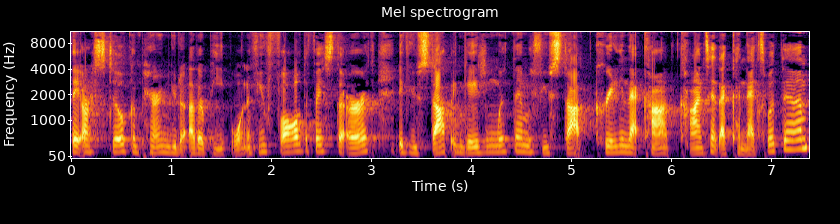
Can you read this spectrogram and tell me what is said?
they are still comparing you to other people. And if you fall off the face of the earth, if you stop engaging with them, if you stop creating that con- content that connects with them,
